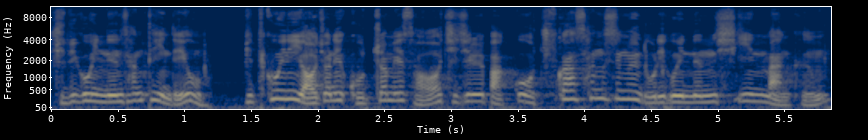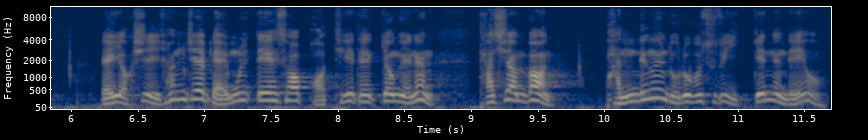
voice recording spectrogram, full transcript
줄이고 있는 상태인데요. 비트코인이 여전히 고점에서 지지를 받고 추가 상승을 노리고 있는 시기인 만큼 레이 역시 현재 매물대에서 버티게 될 경우에는 다시 한번 반등을 노려볼 수도 있겠는데요.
